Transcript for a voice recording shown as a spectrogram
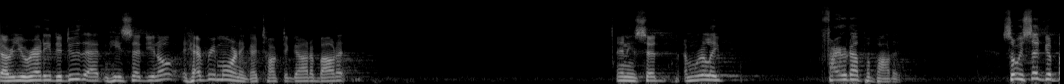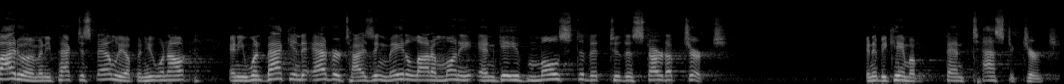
Are you ready to do that? And he said, You know, every morning I talk to God about it. And he said, I'm really fired up about it. So we said goodbye to him and he packed his family up and he went out and he went back into advertising, made a lot of money, and gave most of it to the startup church. And it became a fantastic church.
